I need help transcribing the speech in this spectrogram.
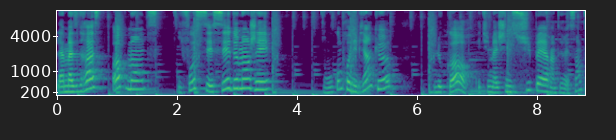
la masse grasse augmente, il faut cesser de manger. Donc vous comprenez bien que le corps est une machine super intéressante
